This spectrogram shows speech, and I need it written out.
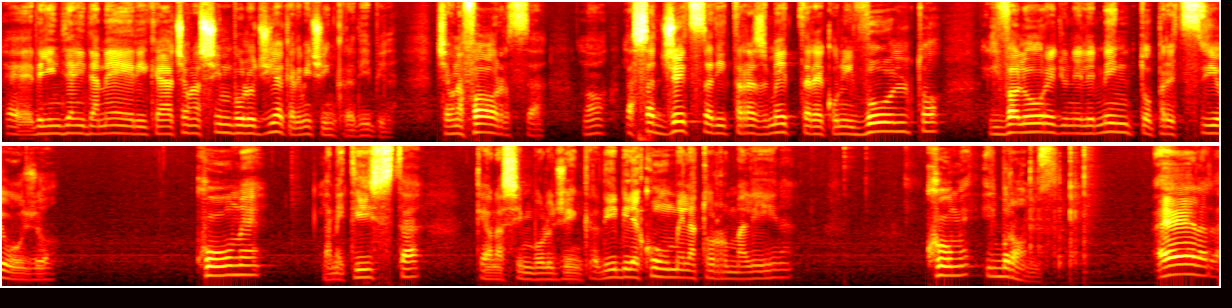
eh, degli indiani d'America, c'è una simbologia, cari amici, incredibile. C'è una forza, no? la saggezza di trasmettere con il volto il valore di un elemento prezioso, come l'ametista, che è una simbologia incredibile, come la tormalina, come il bronzo. Eh, lo...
